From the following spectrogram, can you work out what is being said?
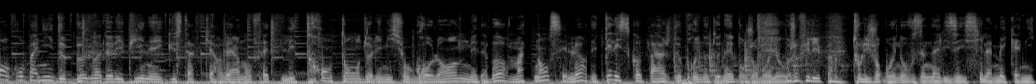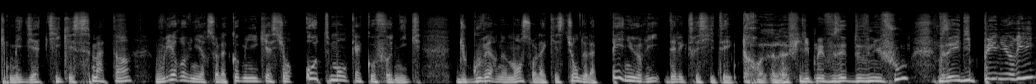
en compagnie de Benoît Delépine et Gustave Carverne, on fête les 30 ans de l'émission Groland. Mais d'abord, maintenant, c'est l'heure des télescopages de Bruno Donnet. Bonjour Bruno. Bonjour Philippe. Tous les jours, Bruno, vous analysez ici la mécanique médiatique. Et ce matin, vous vouliez revenir sur la communication hautement cacophonique du gouvernement sur la question de la pénurie d'électricité. Oh là là, Philippe, mais vous êtes devenu fou Vous avez dit pénurie?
